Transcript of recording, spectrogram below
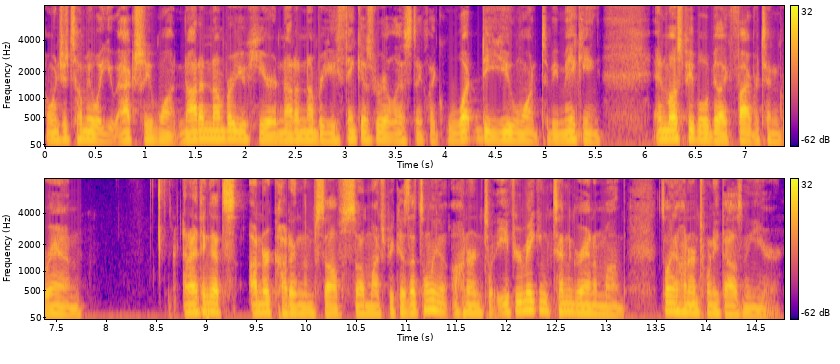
I want you to tell me what you actually want, not a number you hear, not a number you think is realistic. Like what do you want to be making? And most people will be like 5 or 10 grand. And I think that's undercutting themselves so much because that's only 120 if you're making 10 grand a month, it's only 120,000 a year.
